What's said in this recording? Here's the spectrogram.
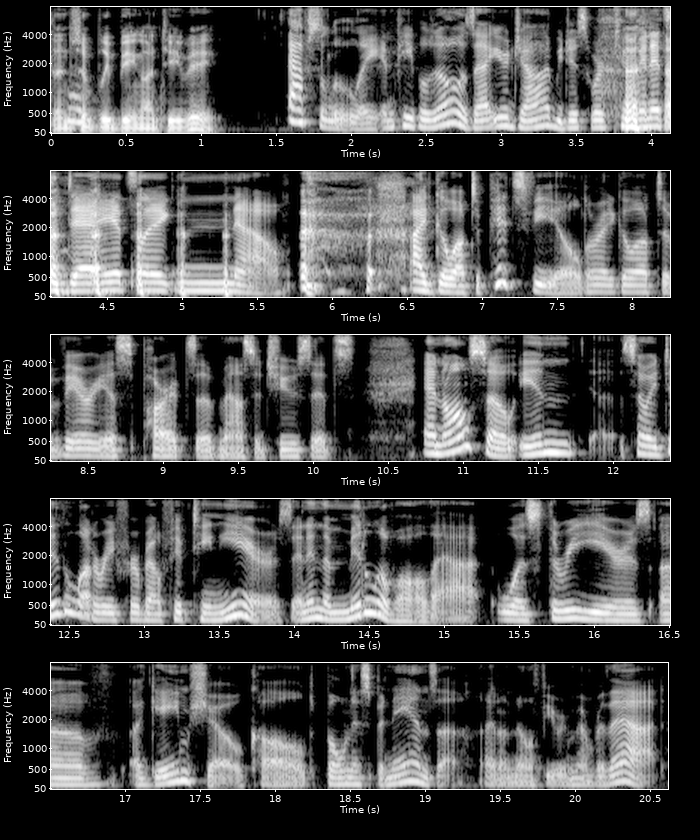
than Well- simply being on TV. Absolutely. And people, go, oh, is that your job? You just work two minutes a day? It's like, no. I'd go out to Pittsfield or I'd go out to various parts of Massachusetts. And also in so I did the lottery for about 15 years. And in the middle of all that was three years of a game show called Bonus Bonanza. I don't know if you remember that.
